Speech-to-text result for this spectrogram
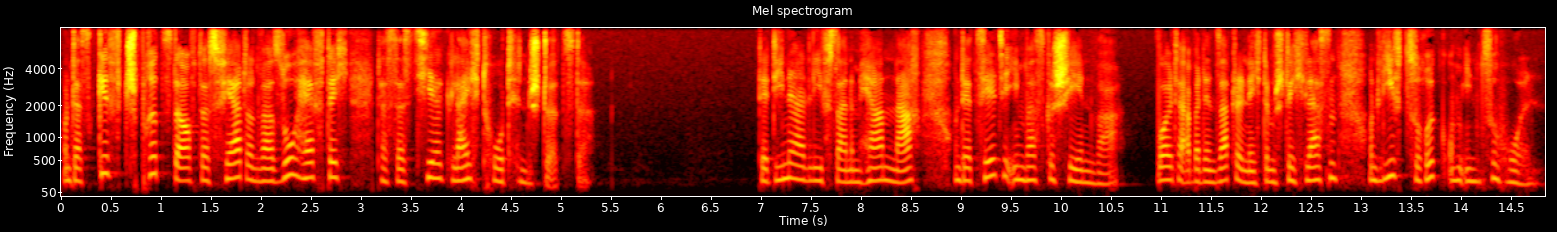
und das Gift spritzte auf das Pferd und war so heftig, dass das Tier gleich tot hinstürzte. Der Diener lief seinem Herrn nach und erzählte ihm, was geschehen war wollte aber den Sattel nicht im Stich lassen und lief zurück, um ihn zu holen.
